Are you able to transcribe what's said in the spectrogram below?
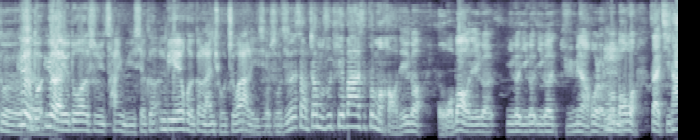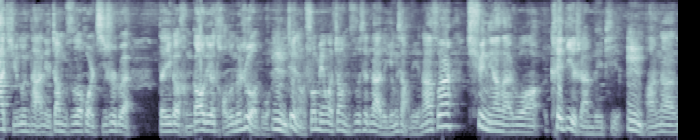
对，越多越来越多的是参与一些跟 NBA 或者跟篮球之外的一些事情。我觉得像詹姆斯贴吧是这么好的一个火爆的一个一个一个一个局面，或者说嗯。包括在其他体育论坛里，詹姆斯或者骑士队的一个很高的一个讨论的热度，嗯。这种说明了詹姆斯现在的影响力。那虽然去年来说 KD 是 MVP 嗯。啊，那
